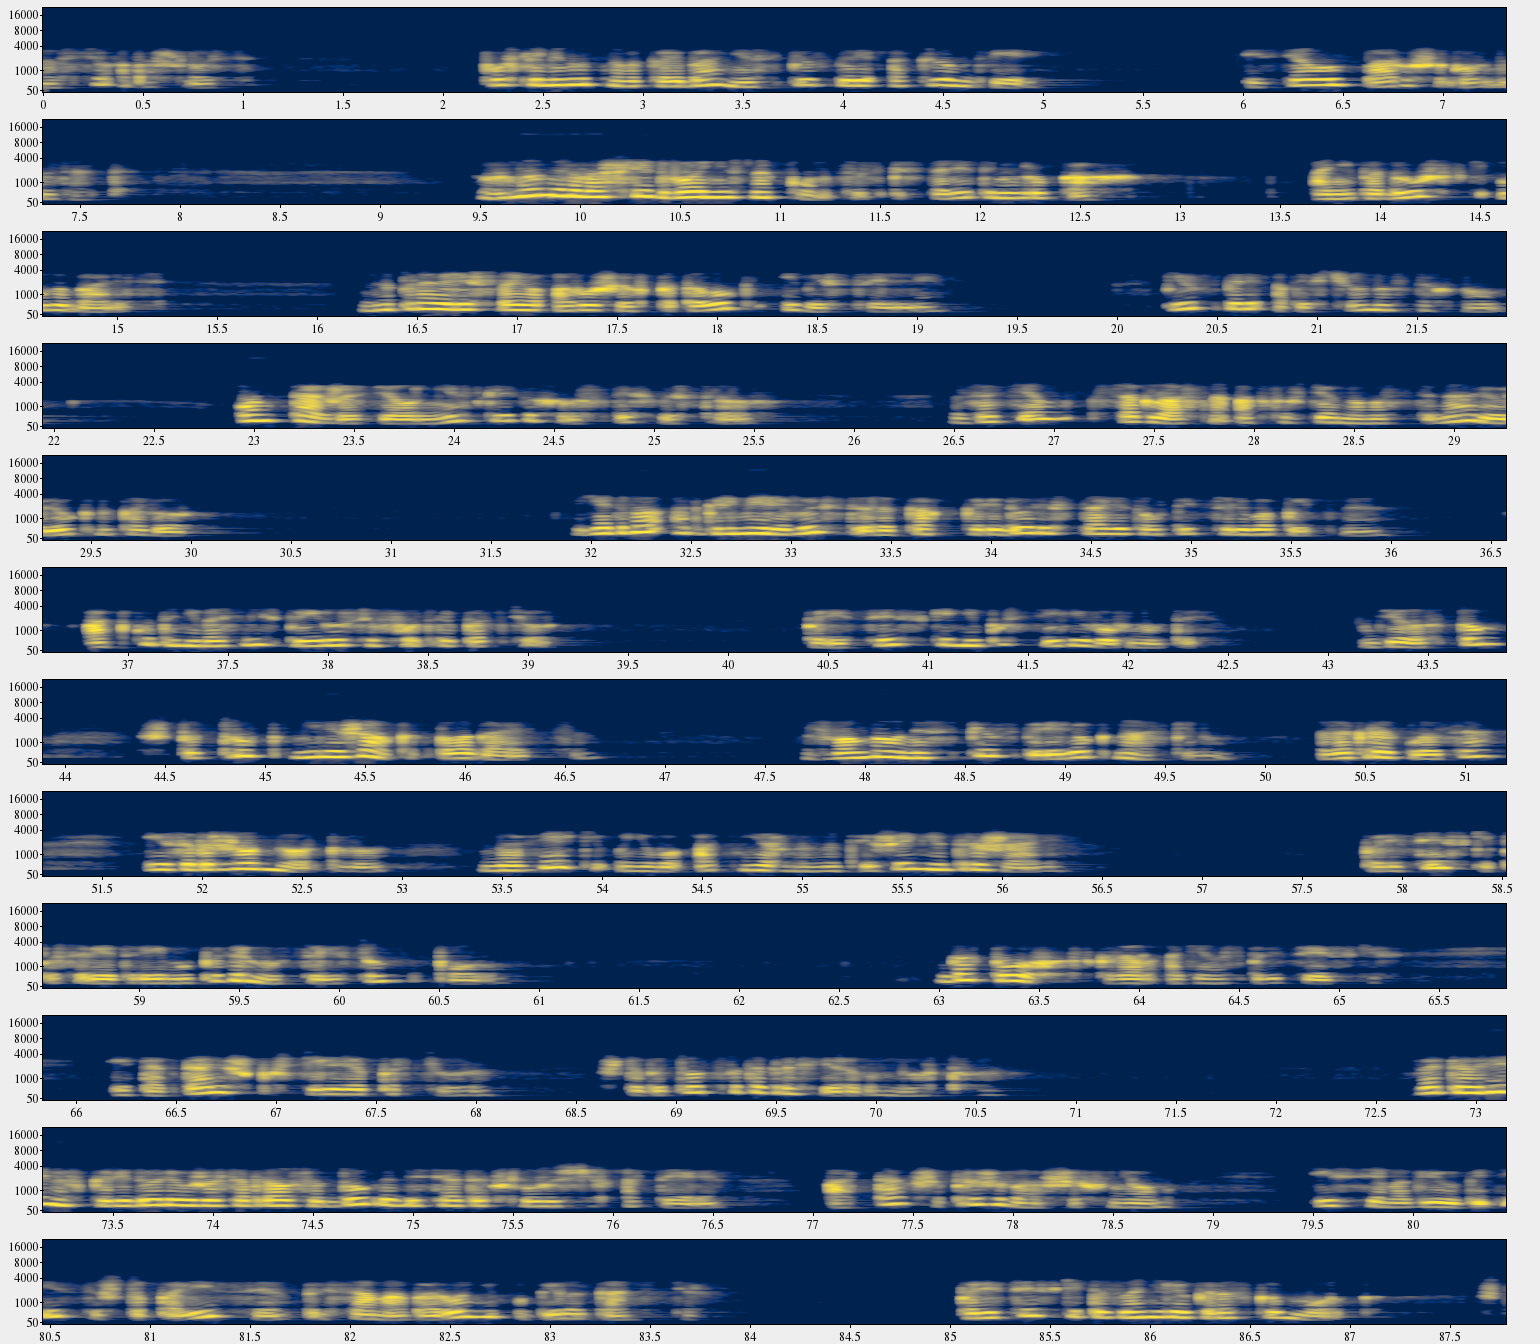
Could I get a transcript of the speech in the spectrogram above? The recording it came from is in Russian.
но все обошлось. После минутного колебания Спилсбери открыл дверь и сделал пару шагов назад. В номер вошли двое незнакомцев с пистолетами в руках. Они подружески улыбались. Направили свое оружие в потолок и выстрелили. Спилсбери облегченно вздохнул. Он также сделал несколько холостых выстрелов. Затем, согласно обсужденному сценарию, лег на ковер. Едва отгремели выстрелы, как в коридоре стали толпиться любопытные. Откуда ни возьмись, появился фоторепортер. Полицейские не пустили его внутрь. Дело в том, что труп не лежал, как полагается. Взволнованный Спилсбери лег на спину, закрыл глаза и изображал мертвого, но веки у него от нервного напряжения дрожали. Полицейские посоветовали ему повернуться лицом к полу. "Готов", сказал один из полицейских. И тогда лишь пустили репортера, чтобы тот сфотографировал мертвого. В это время в коридоре уже собрался добрый десяток служащих отеля, а также проживавших в нем, и все могли убедиться, что полиция при самообороне убила гангстера. Полицейские позвонили в городской морг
